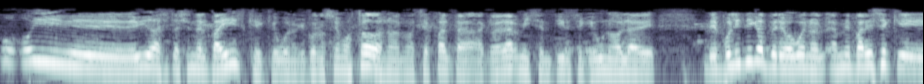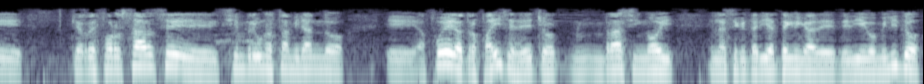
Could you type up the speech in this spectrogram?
hoy eh, debido a la situación del país, que, que bueno, que conocemos todos, no, no hace falta aclarar ni sentirse que uno habla de, de política, pero bueno, me parece que, que reforzarse, siempre uno está mirando eh, afuera, otros países, de hecho, Racing hoy en la Secretaría Técnica de, Diego Milito,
